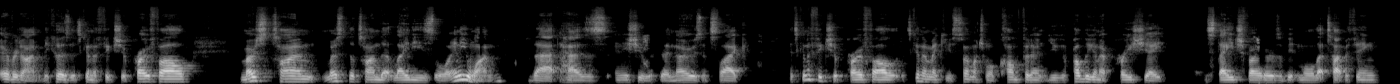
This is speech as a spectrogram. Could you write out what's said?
Every time because it's going to fix your profile. Most time, most of the time, that ladies or anyone that has an issue with their nose, it's like it's going to fix your profile. It's going to make you so much more confident. You're probably going to appreciate stage photos a bit more, that type of thing.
